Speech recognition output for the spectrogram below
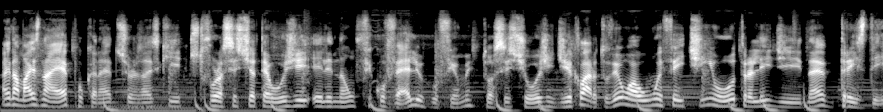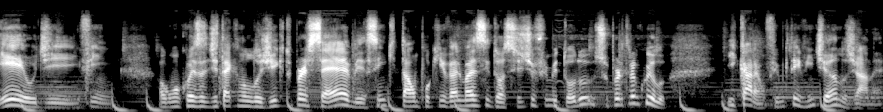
Ainda mais na época, né, dos Senhor dos que se tu for assistir até hoje, ele não ficou velho, o filme. Tu assiste hoje em dia, claro, tu vê um, um efeitinho ou outro ali de, né, 3D ou de, enfim, alguma coisa de tecnologia que tu percebe, assim, que tá um pouquinho pouquinho velho, mas assim, tu assiste o filme todo super tranquilo. E, cara, é um filme que tem 20 anos já, né?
